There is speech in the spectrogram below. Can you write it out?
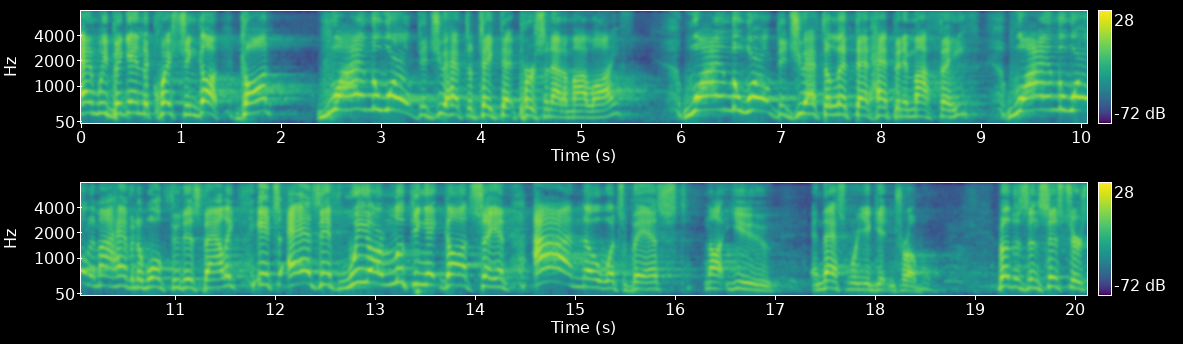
and we begin to question God. God, why in the world did you have to take that person out of my life? Why in the world did you have to let that happen in my faith? Why in the world am I having to walk through this valley? It's as if we are looking at God saying, I know what's best, not you. And that's where you get in trouble. Brothers and sisters,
